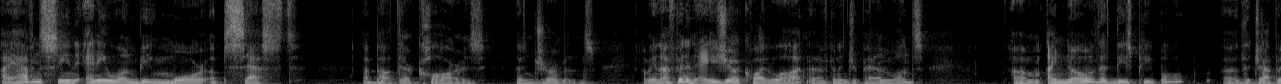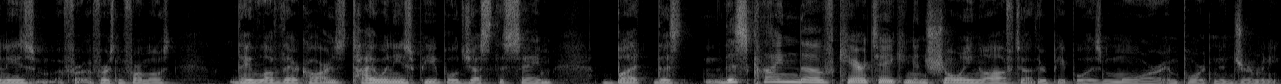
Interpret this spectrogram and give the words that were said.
I haven't seen anyone being more obsessed about their cars than Germans. I mean, I've been in Asia quite a lot, and I've been in Japan once. Um, I know that these people, uh, the Japanese for, first and foremost, they love their cars. Taiwanese people just the same. But this this kind of caretaking and showing off to other people is more important in Germany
